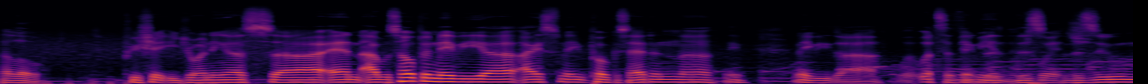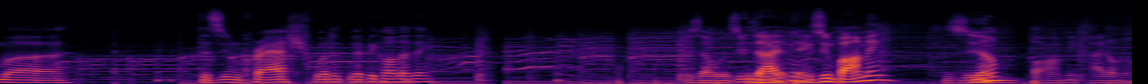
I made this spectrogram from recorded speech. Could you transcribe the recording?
hello. Appreciate you joining us. Uh, and I was hoping maybe uh, Ice maybe poke his head in. Uh, maybe, uh, what's the Maybe thing? The, the the, the Zoom. Uh, the Zoom crash. What what they call that thing? Is that what Zoom diving? thing? Zoom bombing? Zoom bombing? I don't know.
